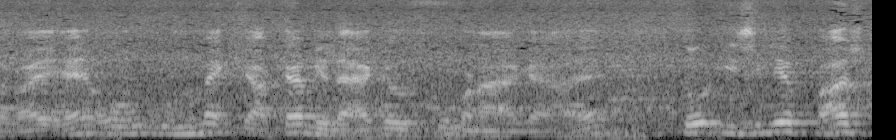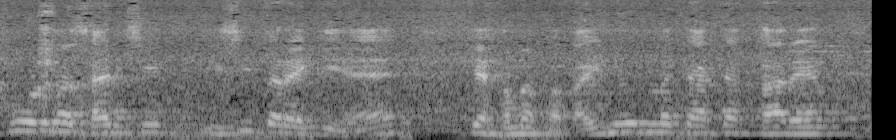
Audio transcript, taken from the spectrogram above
लगाए हैं और उनमें क्या क्या मिलाया गया उसको बनाया गया है। तो इसलिए फास्ट फ़ूड में सारी चीज़ इसी तरह की है कि हमें पता ही नहीं उनमें क्या क्या खा रहे हैं।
